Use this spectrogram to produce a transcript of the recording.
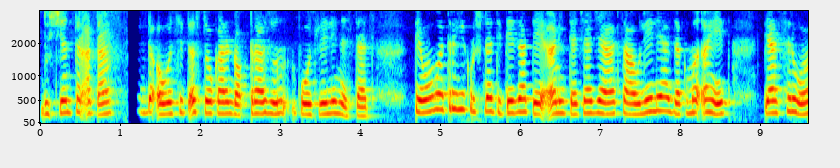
दुष्यंत तर आता शुद्ध अवस्थेत असतो कारण डॉक्टर अजून पोहोचलेले नसतात. तेव्हा मात्र ही कृष्णा तिथे जाते आणि त्याच्या ज्या चावलेल्या जखमा आहेत त्या सर्व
